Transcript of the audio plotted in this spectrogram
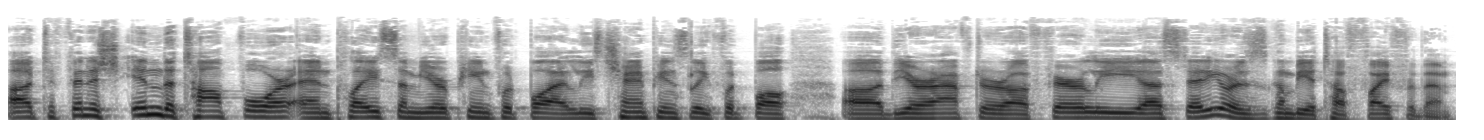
uh, to finish in the top four and play some European football, at least Champions League football the year after, fairly steady, or is this going to be a tough fight for them?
